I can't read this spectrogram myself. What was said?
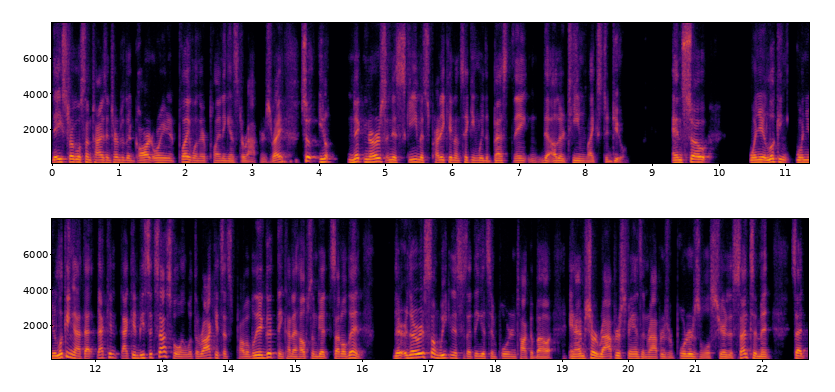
they struggle sometimes in terms of their guard oriented play when they're playing against the Raptors, right? So you know Nick Nurse and his scheme is predicated on taking away the best thing the other team likes to do, and so when you're looking when you're looking at that, that can that can be successful. And with the Rockets, that's probably a good thing. Kind of helps them get settled in. There there is some weaknesses I think it's important to talk about, and I'm sure Raptors fans and Raptors reporters will share the sentiment that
